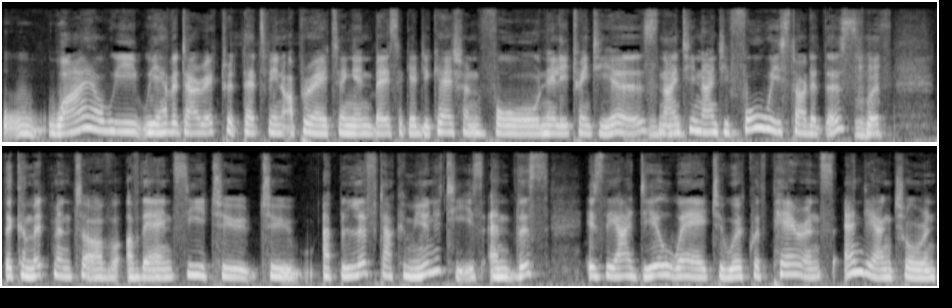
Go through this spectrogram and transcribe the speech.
why are we we have a directorate that's been operating in basic education for nearly 20 years mm-hmm. 1994 we started this mm-hmm. with the commitment of of the ANC to to uplift our communities and this is the ideal way to work with parents and young children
